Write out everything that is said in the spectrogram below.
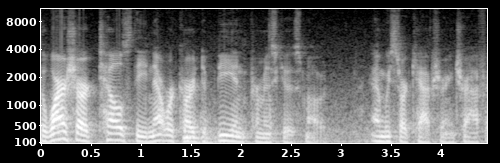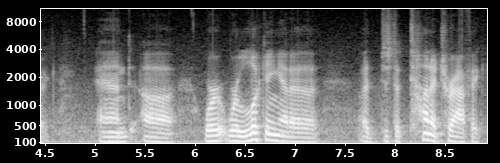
the Wireshark tells the network card to be in promiscuous mode, and we start capturing traffic. And uh, we're, we're looking at a, a, just a ton of traffic.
